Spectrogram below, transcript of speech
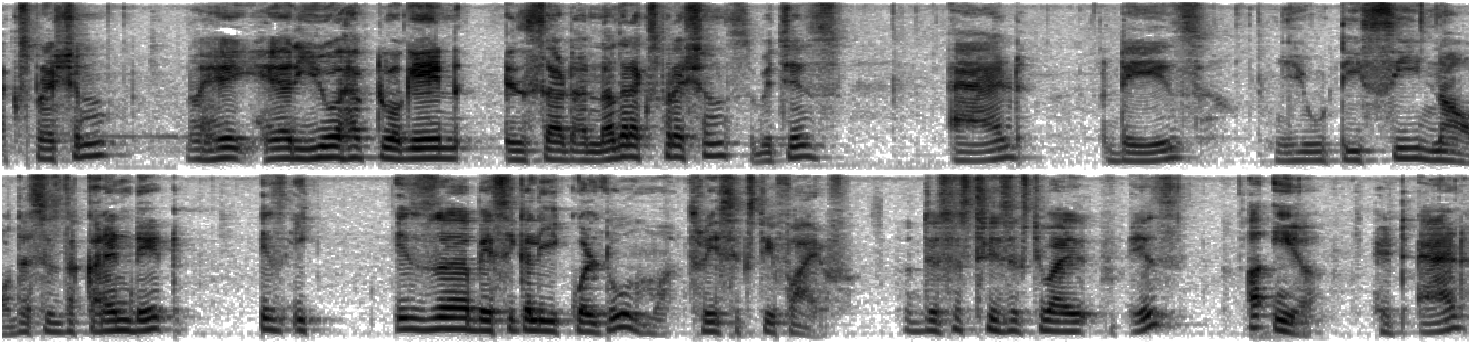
expression. Now here, here you have to again insert another expressions which is add days UTC now. This is the current date is is uh, basically equal to 365 this is 365 is a year. Hit add.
